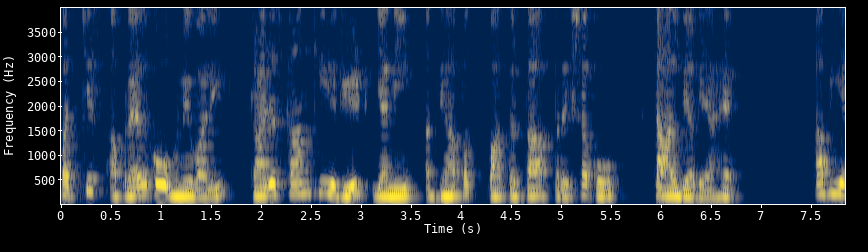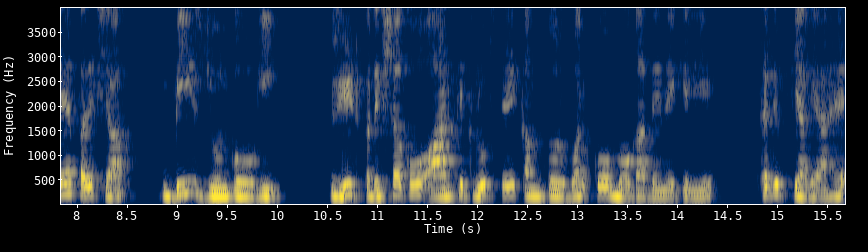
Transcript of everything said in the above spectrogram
25 अप्रैल को होने वाली राजस्थान की रीट यानी अध्यापक पात्रता परीक्षा को टाल दिया गया है। अब यह परीक्षा 20 जून को होगी। रीट परीक्षा को आर्थिक रूप से कमज़ोर वर्ग को मौका देने के लिए स्थगित किया गया है।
